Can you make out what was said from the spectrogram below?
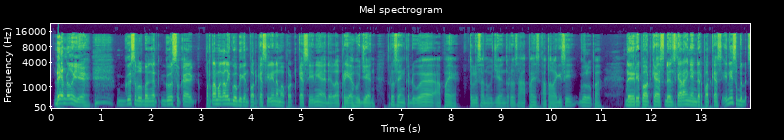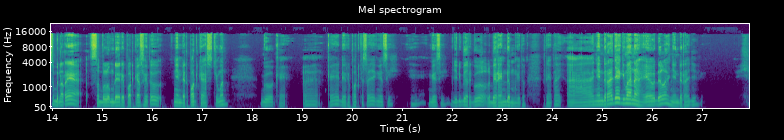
Dan oh iya, yeah, gue sebel banget, gue suka, pertama kali gue bikin podcast ini, nama podcast ini adalah Pria Hujan. Terus yang kedua, apa ya, tulisan hujan. Terus apa apa lagi sih, gue lupa. Dari podcast, dan sekarang nyender podcast. Ini seben sebenarnya sebelum dari podcast itu nyender podcast. Cuman gue kayak, uh, kayak dari podcast aja gak sih? Enggak sih. Jadi biar gue lebih random gitu. Ternyata uh, nyender aja gimana? Ya udahlah nyender aja. Ya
